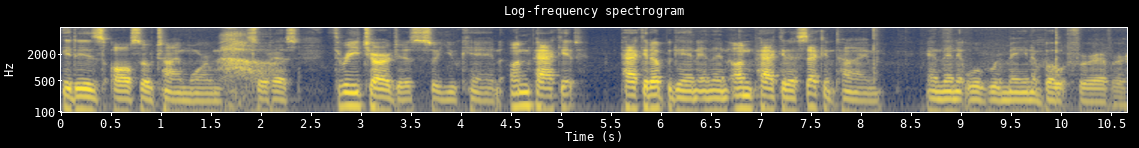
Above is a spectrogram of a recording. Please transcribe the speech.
It is also time worn, so it has three charges, so you can unpack it, pack it up again, and then unpack it a second time, and then it will remain a boat forever.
